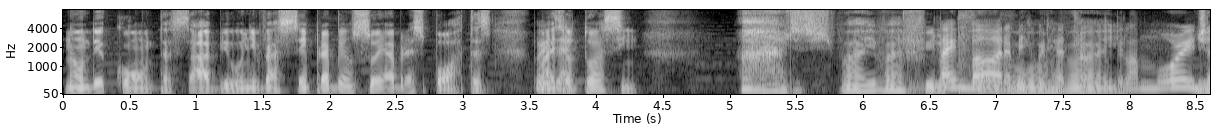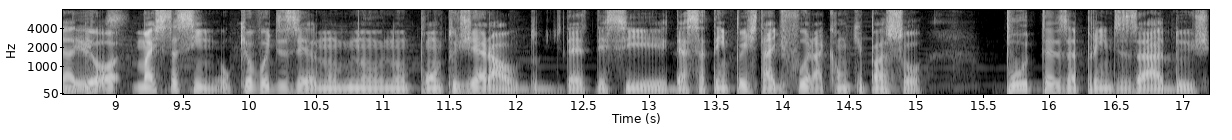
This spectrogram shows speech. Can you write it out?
não dê conta, sabe? O universo sempre abençoa e abre as portas. Pois mas é. eu tô assim... Ah, vai, vai, filho, Vai embora, favor, Mercúrio Retrógrado, pelo amor de Já Deus. deu. Mas assim, o que eu vou dizer no, no- no ponto geral do- de- desse, dessa tempestade furacão que passou? Putas aprendizados,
